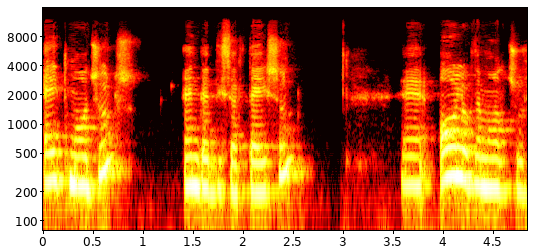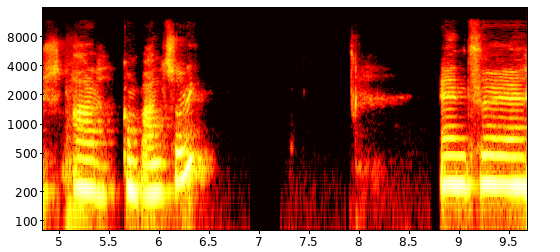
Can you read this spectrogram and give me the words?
eight modules and a dissertation. Uh, all of the modules are compulsory. And uh,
